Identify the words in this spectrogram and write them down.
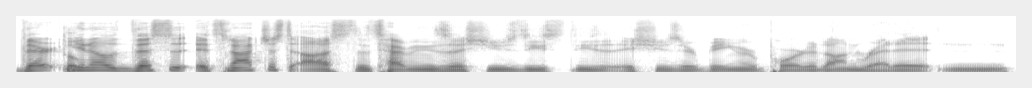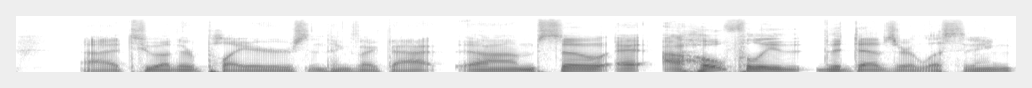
there The- you know this is it's not just us that's having these issues these these issues are being reported on reddit and uh, to other players and things like that um so uh, uh, hopefully the devs are listening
